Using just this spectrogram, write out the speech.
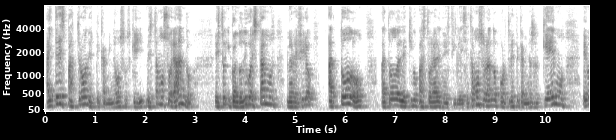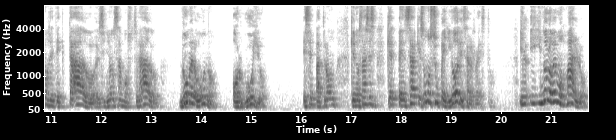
hay tres patrones pecaminosos que estamos orando. Esto, y cuando digo estamos, me refiero a todo, a todo el equipo pastoral en esta iglesia. Estamos orando por tres pecaminosos que hemos, hemos detectado, el Señor nos ha mostrado. Número uno, orgullo. Ese patrón que nos hace que pensar que somos superiores al resto. Y, no lo vemos malo.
